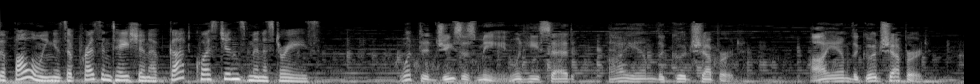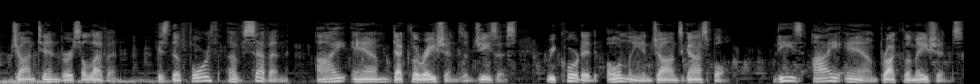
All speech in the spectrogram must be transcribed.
The following is a presentation of Got Questions Ministries. What did Jesus mean when he said, I am the Good Shepherd? I am the Good Shepherd, John 10 verse 11, is the fourth of seven I am declarations of Jesus recorded only in John's Gospel. These I am proclamations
